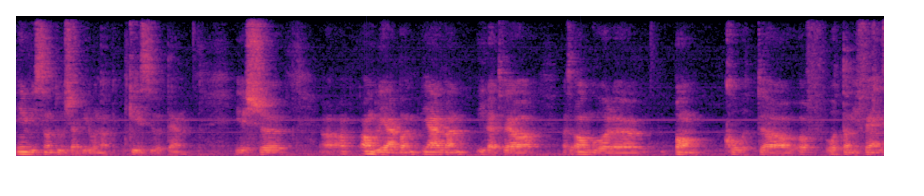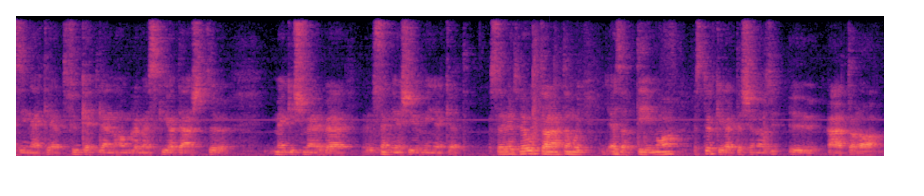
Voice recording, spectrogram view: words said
én viszont újságírónak készültem. És Angliában járván, illetve a, az angol bankot, a, a ottani fenzineket, független hanglemez kiadást megismerve, személyes élményeket szerezve, úgy találtam, hogy, ez a téma, ez tökéletesen az ő általa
